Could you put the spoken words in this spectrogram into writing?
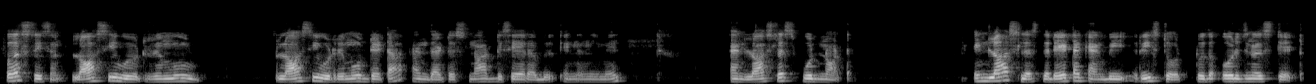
First reason, lossy would remove lossy would remove data and that is not desirable in an email and lossless would not. In lossless, the data can be restored to the original state.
